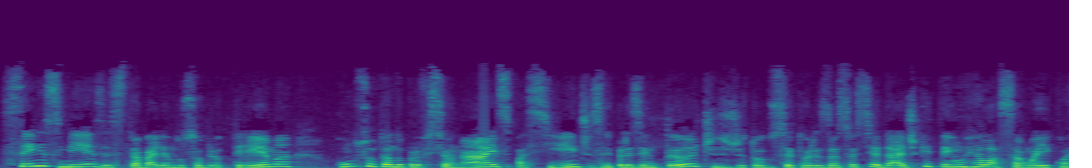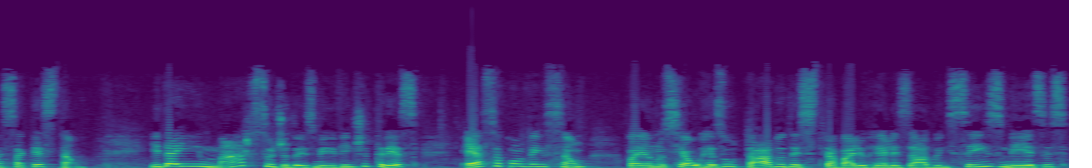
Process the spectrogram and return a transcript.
seis meses trabalhando sobre o tema, consultando profissionais, pacientes, representantes de todos os setores da sociedade que tenham relação aí com essa questão. E daí, em março de 2023, essa convenção vai anunciar o resultado desse trabalho realizado em seis meses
